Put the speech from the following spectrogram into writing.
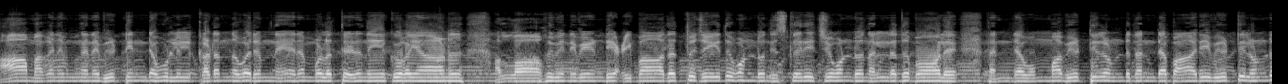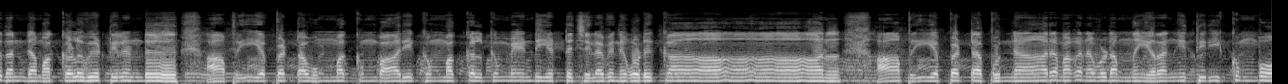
ആ മകൻ ഇങ്ങനെ വീട്ടിന്റെ ഉള്ളിൽ കടന്നു വരും നേരം വെളുത്തെഴുന്നേക്കുകയാണ് അള്ളാഹുവിന് വേണ്ടി ഇബാദത്ത് ചെയ്തുകൊണ്ട് നിസ്കരിച്ചുകൊണ്ട് നല്ലതുപോലെ തന്റെ ഉമ്മ വീട്ടിലുണ്ട് തന്റെ ഭാര്യ വീട്ടിലുണ്ട് തന്റെ മക്കൾ വീട്ടിലുണ്ട്. ആ പ്രിയപ്പെട്ട ഉമ്മക്കും ഭാര്യക്കും മക്കൾക്കും വേണ്ടിയിട്ട് ചിലവിന് കൊടുക്കാൻ ആ പ്രിയപ്പെട്ട പുന്നാര മകൻ അവിടെ ഇറങ്ങിത്തിരിക്കുമ്പോ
